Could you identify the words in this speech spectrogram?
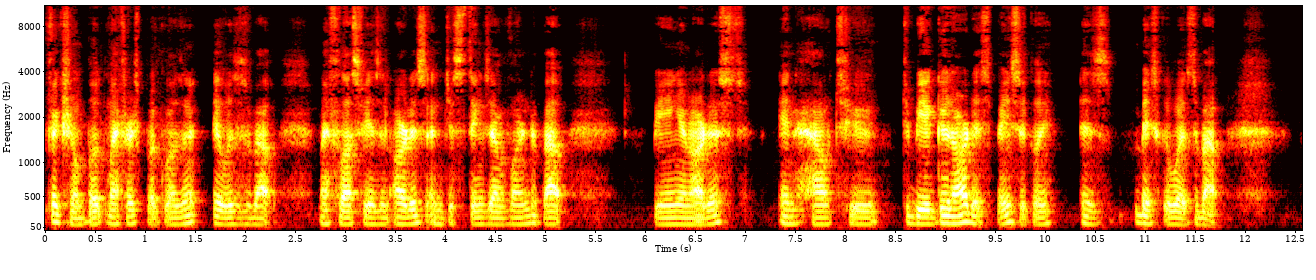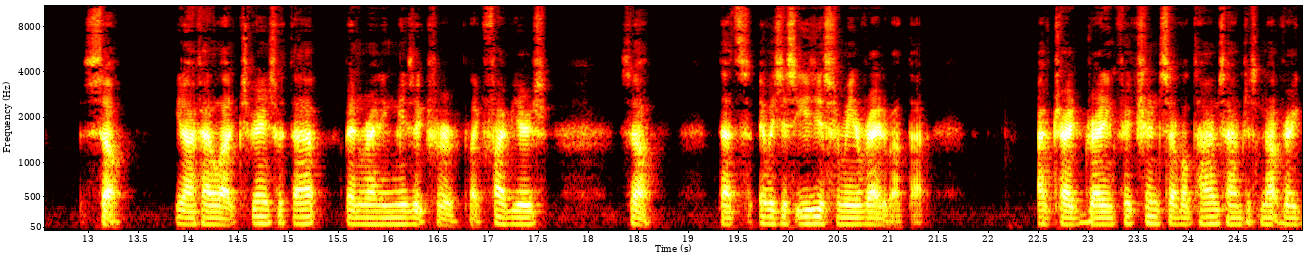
fictional book. My first book wasn't. It was about my philosophy as an artist and just things I've learned about being an artist and how to to be a good artist basically is basically what it's about. So, you know, I've had a lot of experience with that. Been writing music for like 5 years. So, that's it was just easiest for me to write about that. I've tried writing fiction several times. I'm just not very.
